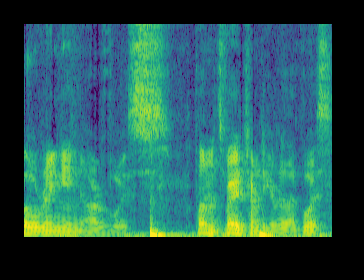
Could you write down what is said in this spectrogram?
Oh, ringing our voice. Opponent's very determined to get rid of that voice.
